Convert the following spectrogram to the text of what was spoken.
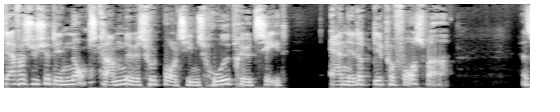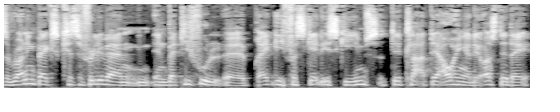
Derfor synes jeg, det er enormt skræmmende, hvis fodboldteams hovedprioritet er netop det på forsvaret. Altså running backs kan selvfølgelig være en, en værdifuld øh, brik i forskellige schemes. Det er klart, det afhænger det også lidt af.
